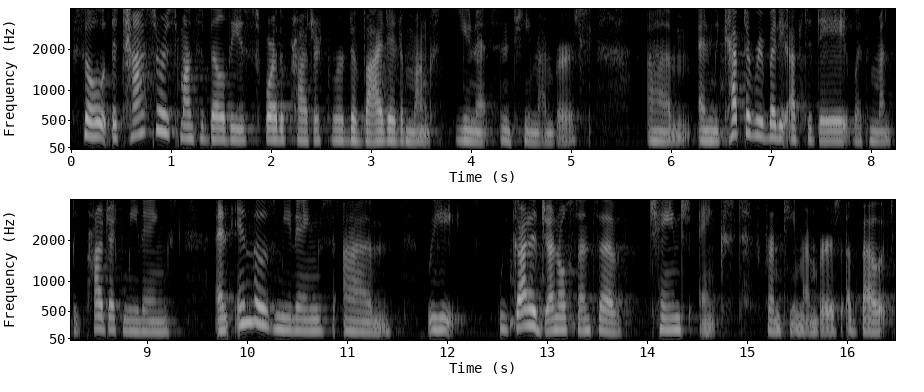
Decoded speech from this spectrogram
So the tasks and responsibilities for the project were divided amongst units and team members. Um, and we kept everybody up to date with monthly project meetings. And in those meetings, um, we, we got a general sense of change angst from team members about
